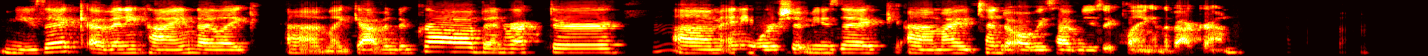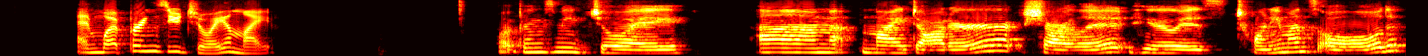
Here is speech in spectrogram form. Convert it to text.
music of any kind. I like um, like Gavin DeGraw, Ben Rector, mm. um, any worship music. Um, I tend to always have music playing in the background. Awesome. And what brings you joy in life? What brings me joy? Um, my daughter, Charlotte, who is 20 months old,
